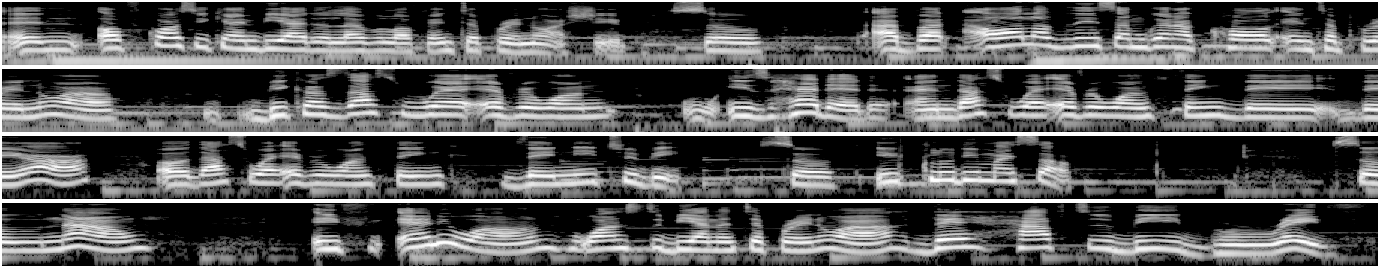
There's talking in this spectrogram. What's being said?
and of course you can be at the level of entrepreneurship. So, uh, but all of this I'm gonna call entrepreneur because that's where everyone is headed and that's where everyone think they they are or that's where everyone think they need to be. So including myself. So now if anyone wants to be an entrepreneur they have to be brave.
